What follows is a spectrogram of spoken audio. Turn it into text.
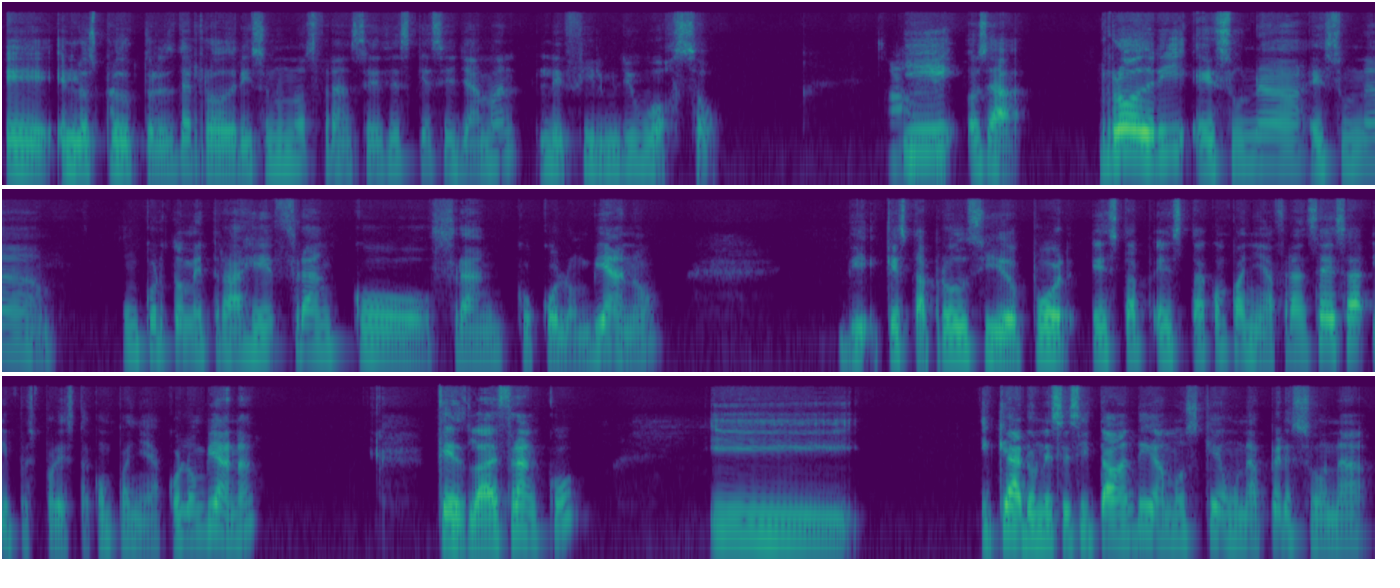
Eh, los productores de Rodri son unos franceses que se llaman Le Film du Warsaw. Ah, y, o sea, Rodri es una, es una, un cortometraje franco, franco-colombiano que está producido por esta, esta compañía francesa y pues por esta compañía colombiana, que es la de Franco. Y, y claro, necesitaban, digamos, que una persona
